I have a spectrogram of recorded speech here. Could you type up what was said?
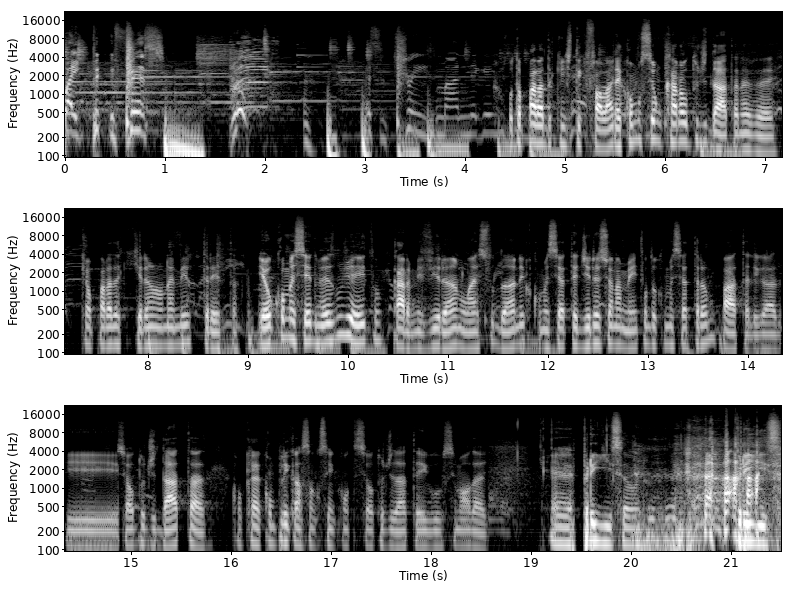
white picket fence. Outra parada que a gente tem que falar é como ser um cara autodidata, né, velho? Que é uma parada que, querendo ou não, é meio treta. Eu comecei do mesmo jeito, cara, me virando lá, estudando, e comecei a ter direcionamento quando eu comecei a trampar, tá ligado? E ser autodidata, qualquer complicação que você encontra ser autodidata aí, Gu, sem maldade. É preguiça, mano. preguiça.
